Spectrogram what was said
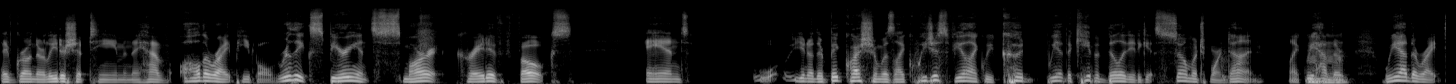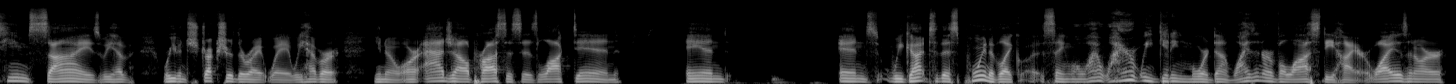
they've grown their leadership team, and they have all the right people, really experienced, smart, creative folks. And you know, their big question was like, we just feel like we could, we have the capability to get so much more done. Like we mm-hmm. have the mm-hmm. we have the right team size. We have we're even structured the right way. We have our you know our agile processes locked in, and and we got to this point of like uh, saying well why, why aren't we getting more done? Why isn't our velocity higher? Why isn't our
